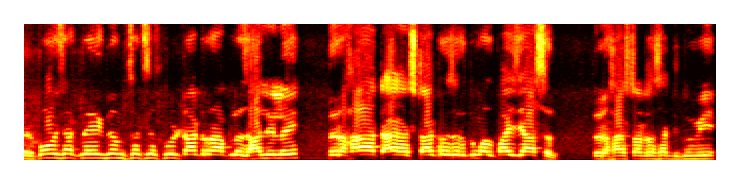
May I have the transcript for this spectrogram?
तर पाहू शकता एकदम सक्सेसफुल टाटर आपलं झालेलं आहे. तर हा स्टार्टर जर तुम्हाला पाहिजे असेल तर हा स्टार्टरसाठी तुम्ही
